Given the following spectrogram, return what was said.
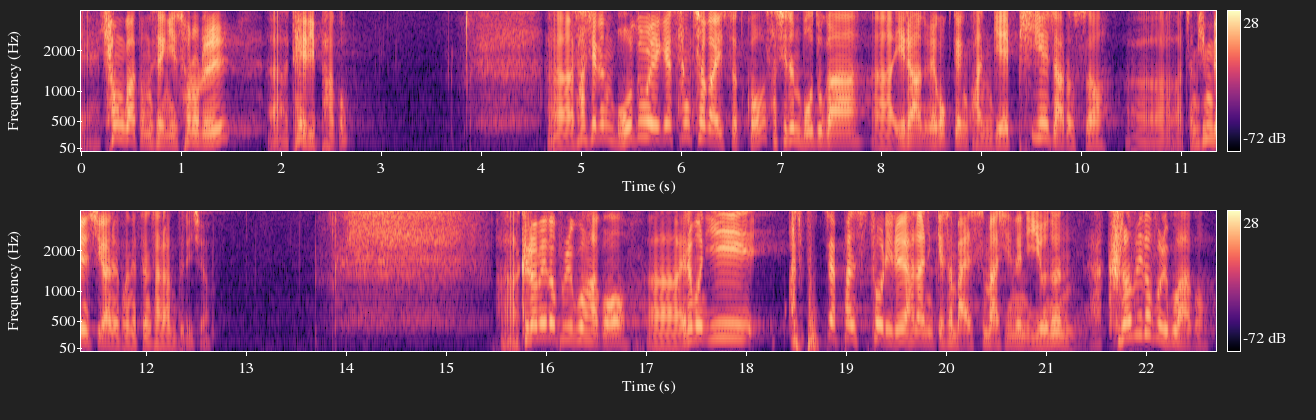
예, 형과 동생이 서로를 아, 대립하고 아, 사실은 모두에게 상처가 있었고 사실은 모두가 아, 이러한 왜곡된 관계의 피해자로서 어, 참 힘든 시간을 보냈던 사람들이죠. 아, 그럼에도 불구하고 아, 여러분 이 아주 복잡한 스토리를 하나님께서 말씀하시는 이유는 아, 그럼에도 불구하고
